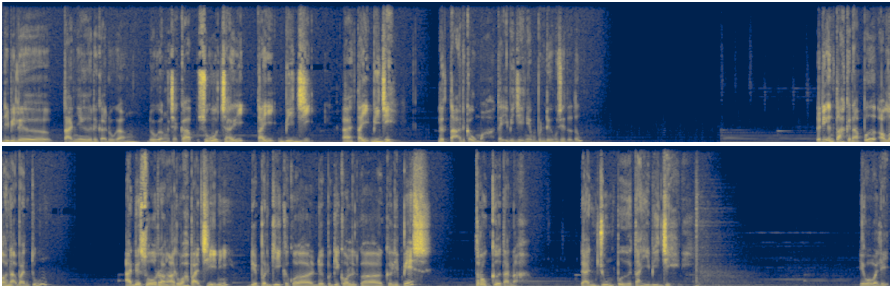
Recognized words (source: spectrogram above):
Jadi bila tanya dekat dorang, dorang cakap suruh cari taik biji. Ah, ha, taik biji. Letak dekat rumah. Taik biji ni apa benda pun saya tak tahu. Jadi entah kenapa Allah nak bantu ada seorang arwah pak cik ni dia pergi ke dia pergi ke, ke, ke lipis teroka tanah dan jumpa tahi biji ni. Dia bawa balik.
